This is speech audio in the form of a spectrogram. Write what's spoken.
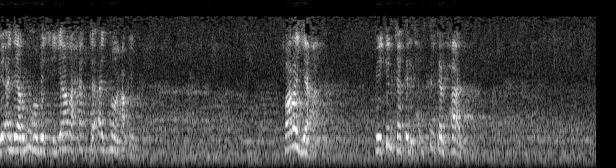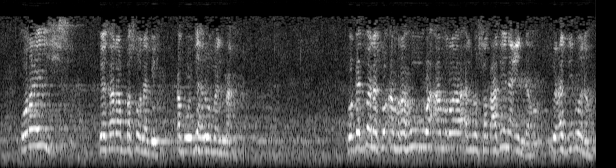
بأن يرموه بالحجارة حتى أدنوا عقبه فرجع في تلك تلك الحالة. قريش يتربصون به. أبو جهل ومن معه. وقد ملكوا أمره وأمر المستضعفين عندهم يعذبونهم.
